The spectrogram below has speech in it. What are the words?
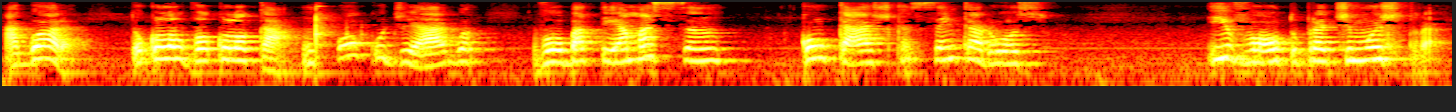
Agora, vou colocar um pouco de água, vou bater a maçã com casca, sem caroço, e volto para te mostrar.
